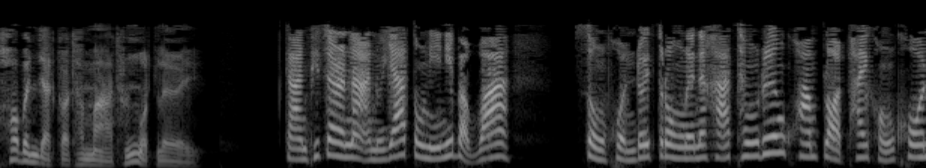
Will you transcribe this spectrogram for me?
ข้อบัญญัติกทมาทั้งหมดเลย การพิจารณาอนุญาตตรงนี้นี่แบบว่า ส่งผลโดยตรงเลยนะคะ ทั้งเรื่องความปลอดภัยของคน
